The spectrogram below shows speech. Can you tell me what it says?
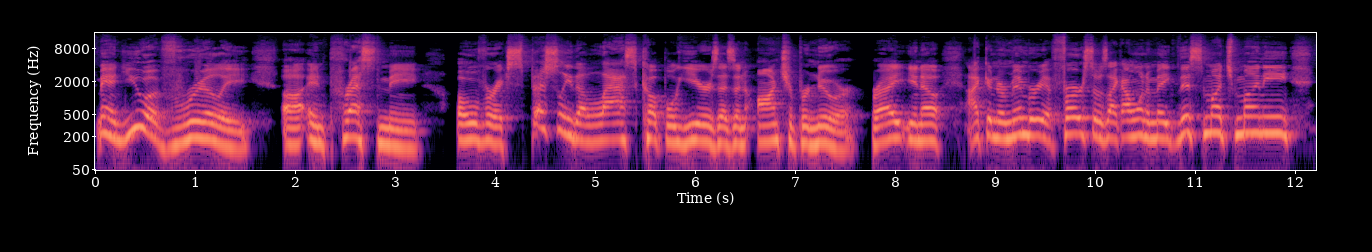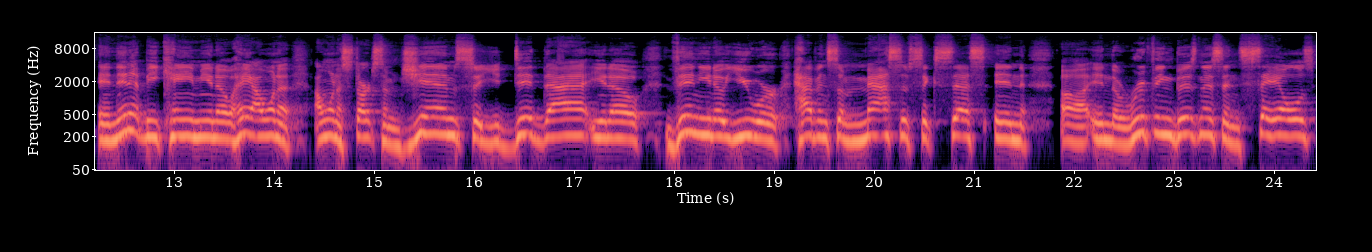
man, you have really uh, impressed me over especially the last couple years as an entrepreneur right? You know i can remember at first it was like i want to make this much money and then it became you know hey i want to i want to start some gyms so you did that you know? Then you know you were having some massive success in uh in the roofing business and sales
